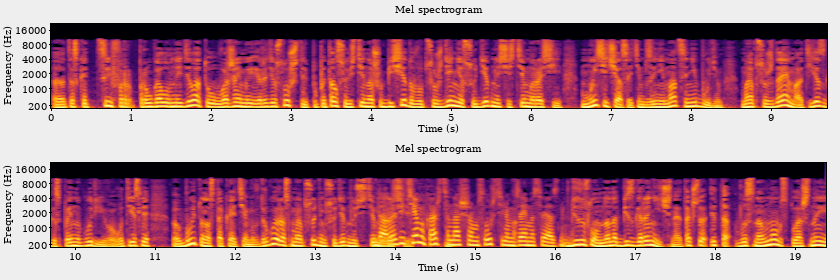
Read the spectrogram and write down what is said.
э, так сказать, цифр про уголовные дела, то уважаемый радиослушатель попытался увести нашу беседу в обсуждение судебной системы России. Мы сейчас этим заниматься не будем. Мы обсуждаем отъезд господина Гуриева. Вот если э, будет у нас такая тема, в другой раз мы обсудим судебную систему да, России. Да, но эти темы кажутся нашим слушателям взаимосвязанными. Безусловно, но она безграничная. Так что это в основном сплошные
